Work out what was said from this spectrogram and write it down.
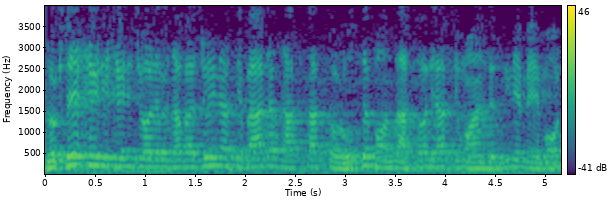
نکته خیلی خیلی جالب توجه این است که بعد از 700 سال حدود 15 سالی هست که مهندسین معمار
